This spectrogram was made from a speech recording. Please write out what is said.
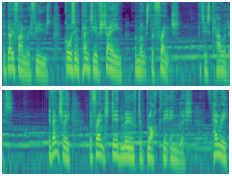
The Dauphin refused, causing plenty of shame amongst the French at his cowardice. Eventually, the French did move to block the English, Henry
